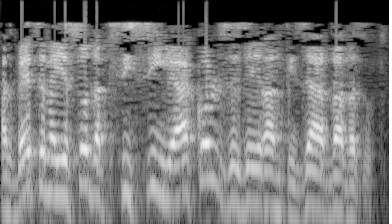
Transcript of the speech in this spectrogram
אז בעצם היסוד הבסיסי להכל זה זעירנטי, זה הוו הזאת.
